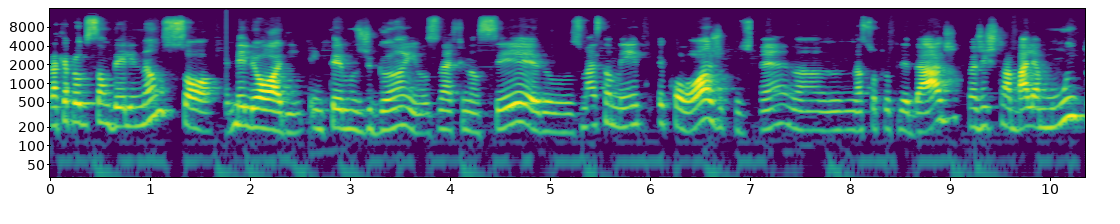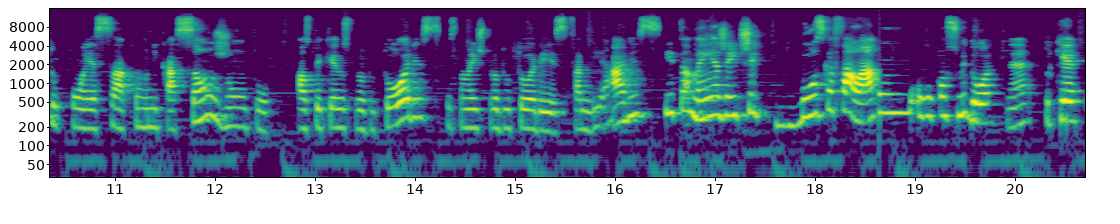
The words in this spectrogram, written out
para que a produção dele não só melhore em termos de ganhos né, financeiros, mas também ecológicos né, na, na sua propriedade. Então, a gente trabalha muito com essa comunicação junto aos pequenos produtores, principalmente produtores familiares, e também a gente busca falar com o consumidor, né? Porque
